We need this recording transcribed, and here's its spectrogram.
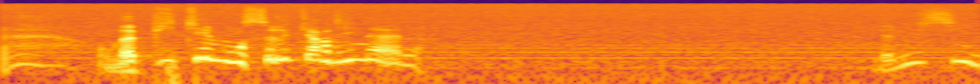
On m'a piqué mon seul cardinal. La Lucie.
